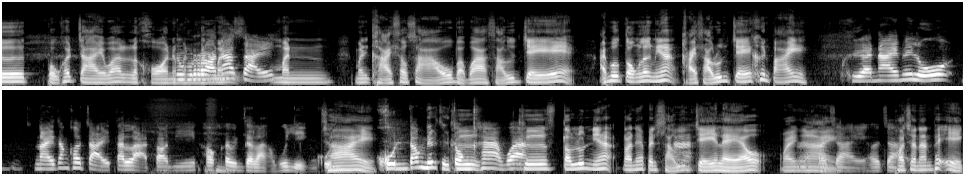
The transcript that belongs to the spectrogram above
อผมเข้าใจว่าละครน่ะหนุ่มันมรอมัหน้าใสมันมันขายสาวๆแบบว่าสาวรุ่นเจไอ้พูดตรงเรื่องเนี้ย ขายสาวรุ่นเจขึ้นไปเผื่อนายไม่รู้นายต้องเข้าใจตลาดตอนนี้เขาก็เป็นตลาดของผู้หญิงคุณใช่ คุณต้องนึกถึงตรงคือข้ามว่า คือตอนรุ่นเนี้ย ตอนเนี้ยเป็นสาวรุ่นอะเจแล้วไว้ง่าเข้ายใจเข้าใจเพราะฉะนั้นพระเอก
